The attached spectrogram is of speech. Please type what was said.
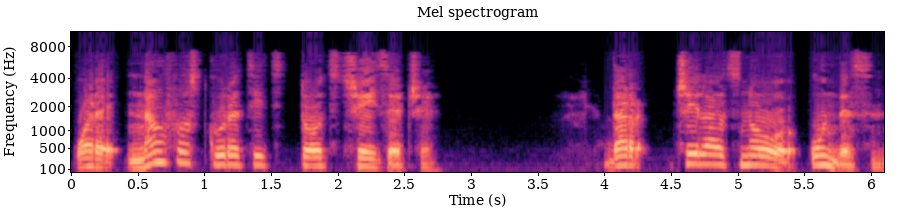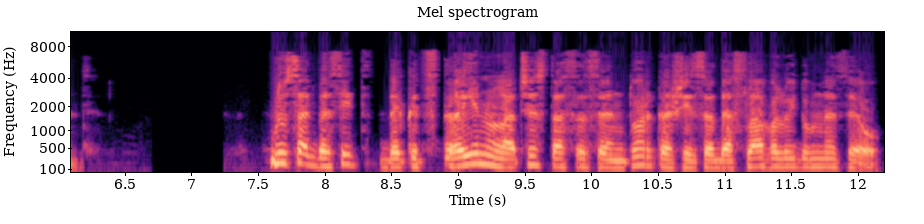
Oare n-au fost curățiți toți cei zece? Dar ceilalți nouă unde sunt? Nu s-a găsit decât străinul acesta să se întoarcă și să dea slavă lui Dumnezeu.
